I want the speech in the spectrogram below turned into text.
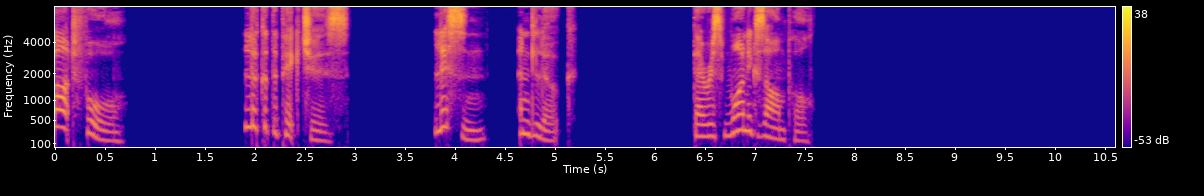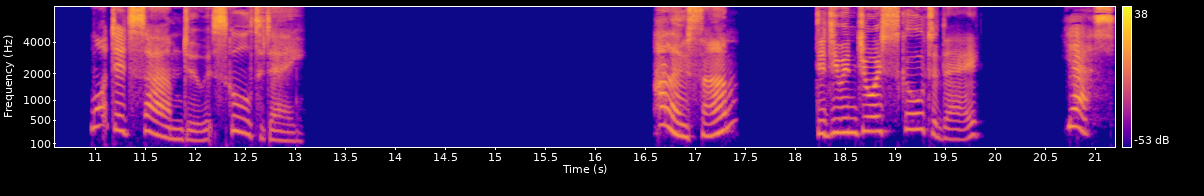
Part 4. Look at the pictures. Listen and look. There is one example. What did Sam do at school today? Hello, Sam. Did you enjoy school today? Yes,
